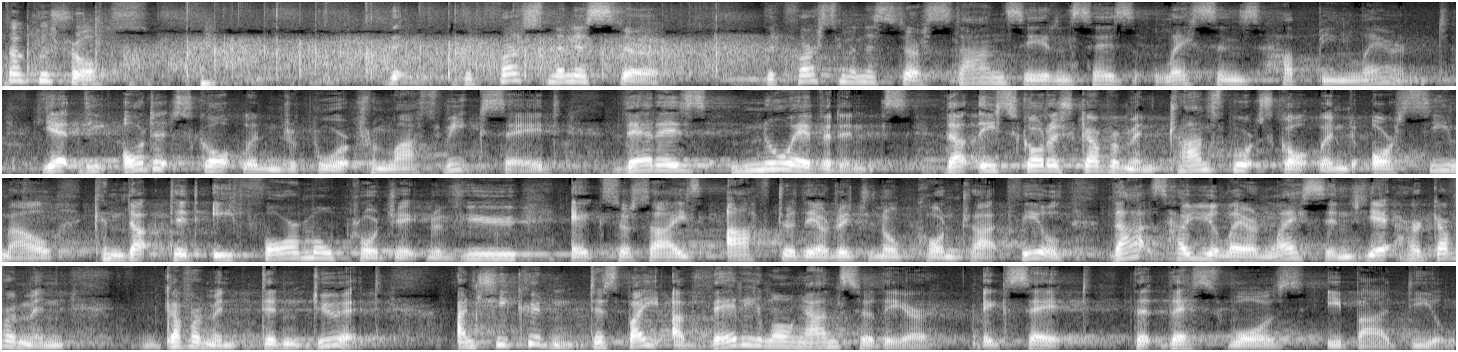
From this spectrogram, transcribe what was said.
Douglas Ross. The, the First Minister The First Minister stands there and says lessons have been learned. Yet the Audit Scotland report from last week said there is no evidence that the Scottish Government, Transport Scotland or CMAL conducted a formal project review exercise after the original contract failed. That's how you learn lessons, yet her government, government didn't do it. And she couldn't, despite a very long answer there, except that this was a bad deal.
